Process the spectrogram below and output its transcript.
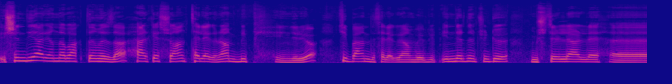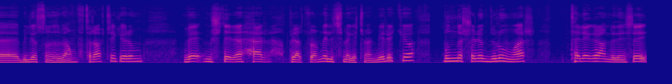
İşin diğer yanına baktığımızda herkes şu an Telegram BIP indiriyor. Ki ben de Telegram ve BIP indirdim çünkü müşterilerle e, biliyorsunuz ben fotoğraf çekiyorum ve müşteriler her platformda iletişime geçmem gerekiyor. Bunda şöyle bir durum var. Telegram dediğin şey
